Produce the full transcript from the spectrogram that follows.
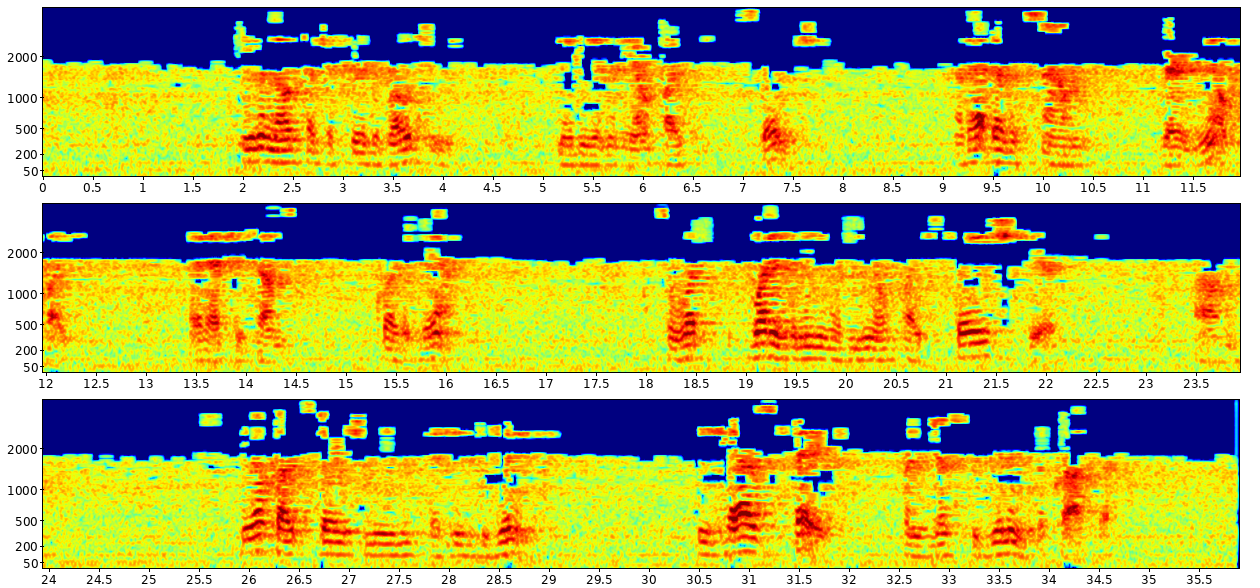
Even though such a pure devotee may be in the neophyte stage, now that doesn't sound very neophyte. That actually sounds quite advanced. So what what is the meaning of neophyte stage here? Um, neophyte stage means that he's beginning. He has faith, but he's just beginning the process.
